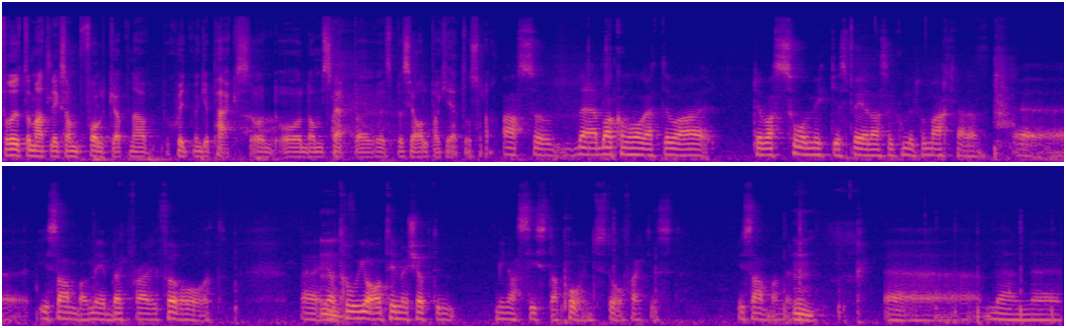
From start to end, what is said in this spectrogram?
Förutom att liksom folk öppnar skitmycket packs och, och de släpper specialpaket och sådär. Alltså, där jag bara kommer ihåg att det var, det var så mycket spelare som kom ut på marknaden eh, i samband med Black Friday förra året. Eh, Mm. Jag tror jag till och med köpte mina sista points då faktiskt. I samband med det. Mm. Eh, men eh,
